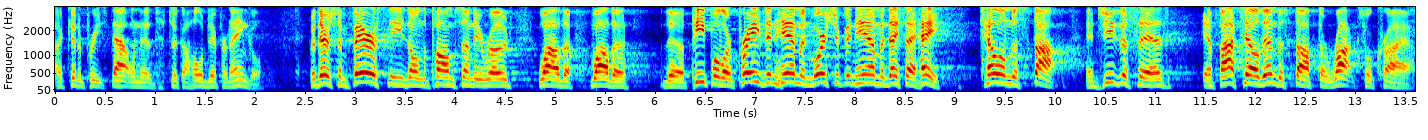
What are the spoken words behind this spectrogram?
I could have preached that one, it took a whole different angle. But there's some Pharisees on the Palm Sunday Road while the, while the, the people are praising him and worshiping him, and they say, Hey, tell them to stop. And Jesus says, If I tell them to stop, the rocks will cry out.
